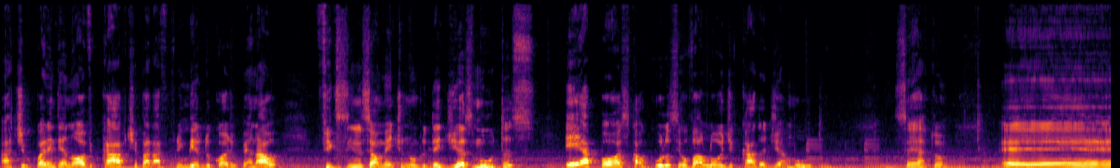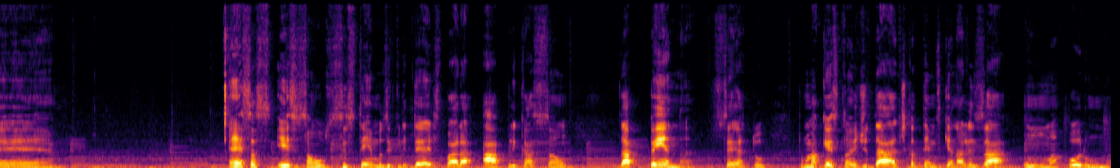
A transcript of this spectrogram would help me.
Artigo 49, caput, parágrafo 1 do Código Penal. Fixa inicialmente o número de dias multas e após calcula-se o valor de cada dia multa, certo? É... Essas, esses são os sistemas e critérios para aplicação da pena, certo? Por uma questão didática, temos que analisar uma por uma,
